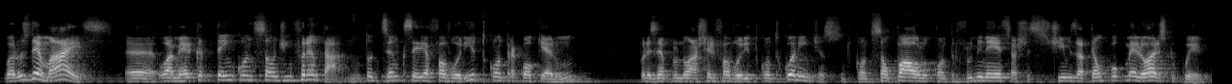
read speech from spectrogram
Agora, os demais, é, o América tem condição de enfrentar. Não estou dizendo que seria favorito contra qualquer um. Por exemplo, não acho ele favorito contra o Corinthians, contra o São Paulo, contra o Fluminense. Acho esses times até um pouco melhores que o Coelho.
